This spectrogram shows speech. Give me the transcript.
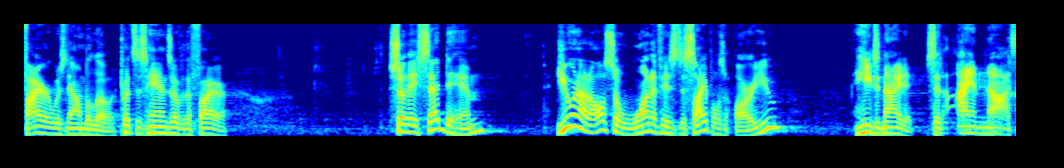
Fire was down below. He puts his hands over the fire. So they said to him, You are not also one of his disciples, are you? He denied it. He said, I am not.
